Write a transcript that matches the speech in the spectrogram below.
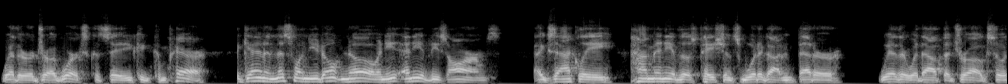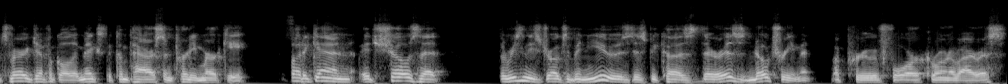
whether a drug works because you can compare. Again, in this one, you don't know any, any of these arms exactly how many of those patients would have gotten better with or without the drug. So it's very difficult. It makes the comparison pretty murky. But again, it shows that the reason these drugs have been used is because there is no treatment approved for coronavirus.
